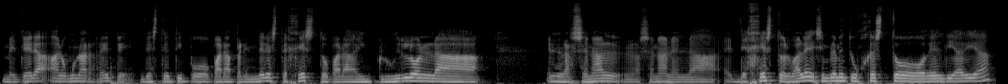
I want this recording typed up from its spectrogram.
meter alguna repe de este tipo para aprender este gesto, para incluirlo en la en el arsenal, en el arsenal, en la de gestos, ¿vale? Simplemente un gesto del día a día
